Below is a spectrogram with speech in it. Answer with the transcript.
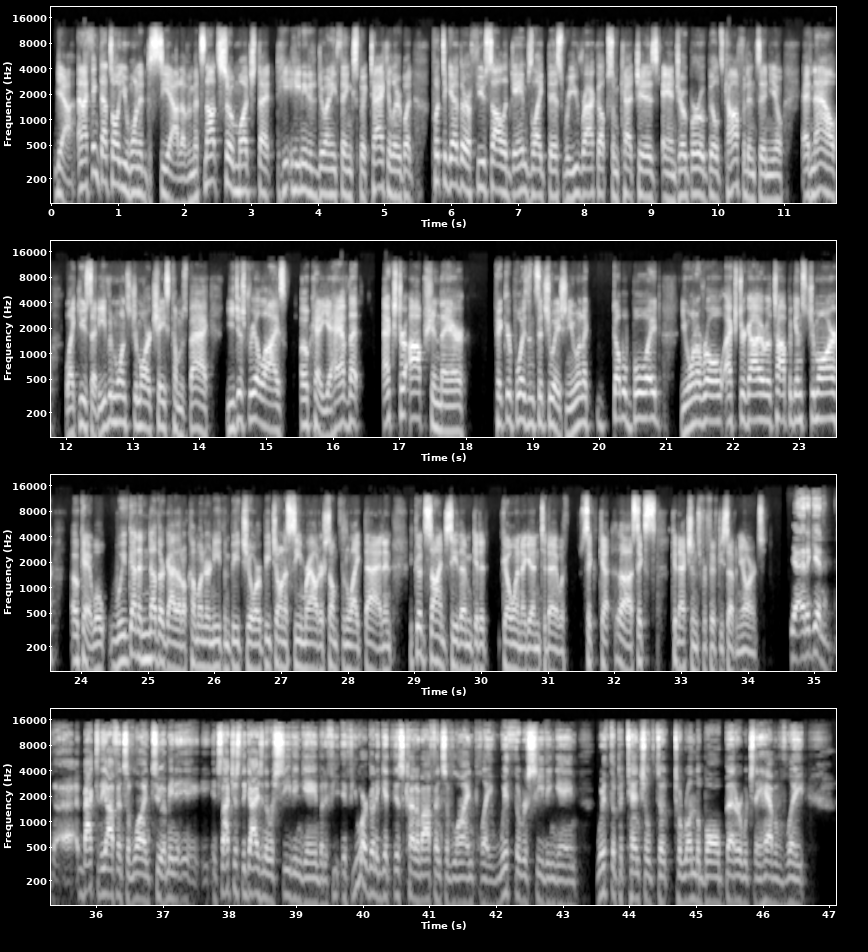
Yeah, and I think that's all you wanted to see out of him. It's not so much that he, he needed to do anything spectacular, but put together a few solid games like this where you rack up some catches and Joe Burrow builds confidence in you. And now, like you said, even once Ja'Marr Chase comes back, you just realize, okay, you have that extra option there pick your poison situation. You want to double Boyd, you want to roll extra guy over the top against Ja'Marr? Okay, well, we've got another guy that'll come underneath and beat you or beat you on a seam route or something like that. And a good sign to see them get it going again today with six uh, six connections for 57 yards. Yeah, and again, uh, back to the offensive line too. I mean, it, it's not just the guys in the receiving game, but if you if you are going to get this kind of offensive line play with the receiving game, with the potential to to run the ball better, which they have of late,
